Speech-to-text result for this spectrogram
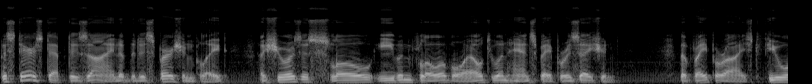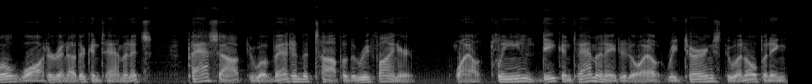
The stair-step design of the dispersion plate assures a slow, even flow of oil to enhance vaporization. The vaporized fuel, water, and other contaminants pass out through a vent in the top of the refiner, while clean, decontaminated oil returns through an opening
